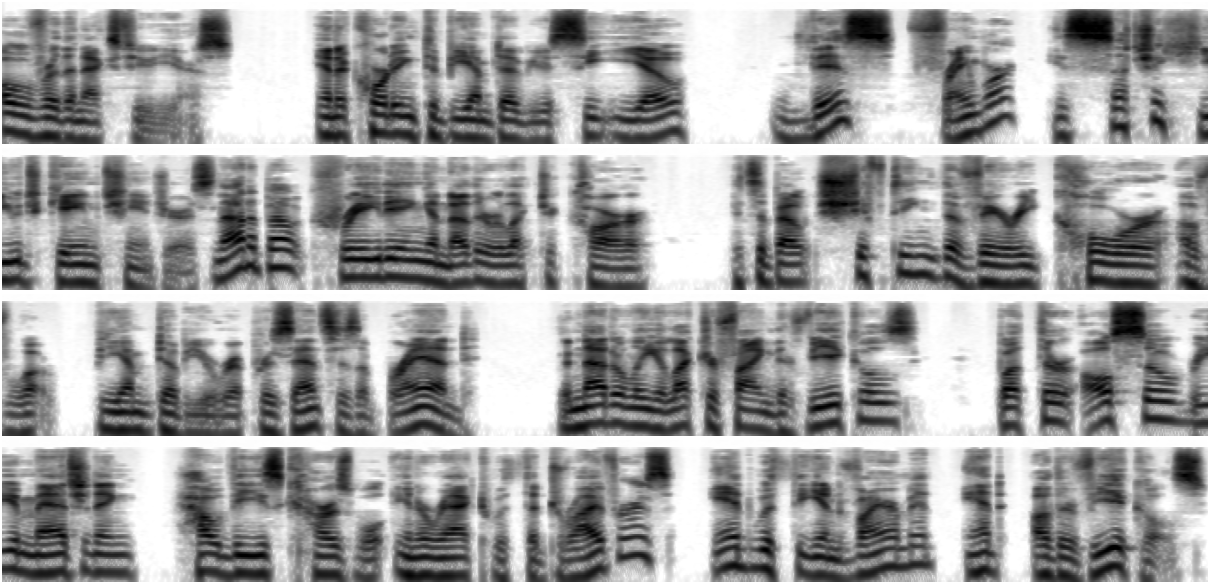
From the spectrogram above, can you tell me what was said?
over the next few years. And according to BMW's CEO, this framework is such a huge game changer. It's not about creating another electric car. It's about shifting the very core of what BMW represents as a brand. They're not only electrifying their vehicles, but they're also reimagining how these cars will interact with the drivers and with the environment and other vehicles.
